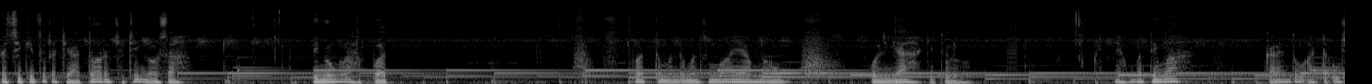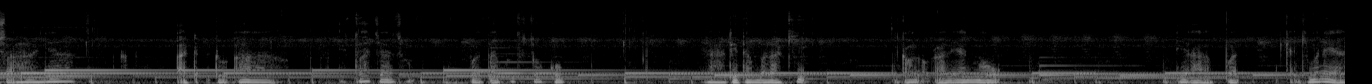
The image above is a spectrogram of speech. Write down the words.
Rezeki itu udah diatur jadi nggak usah bingung lah buat buat teman-teman semua yang mau kuliah gitu loh yang penting mah kalian tuh ada usahanya ada doa. Itu aja buat aku tuh cukup. Ya ditambah lagi kalau kalian mau ya buat kayak gimana ya?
